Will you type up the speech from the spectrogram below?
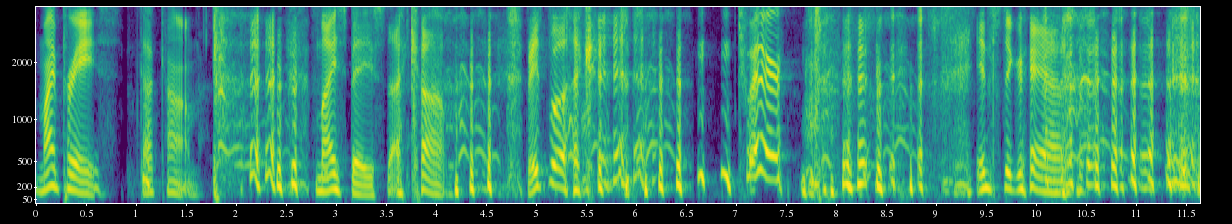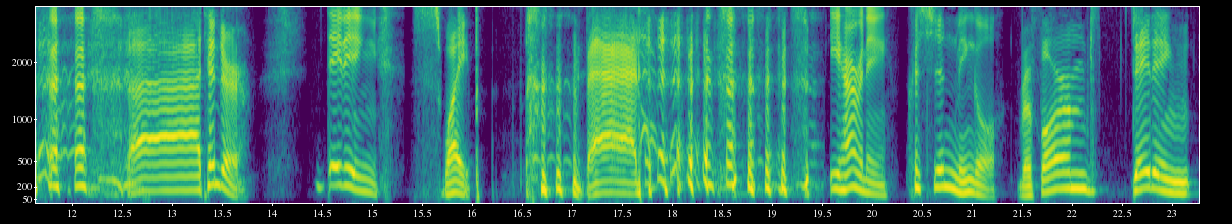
mypraize.com. MySpace.com, Facebook, Twitter, Instagram, uh, Tinder. dating, Swipe, Bad. eHarmony, Christian Mingle, Reformed dating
